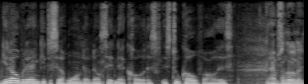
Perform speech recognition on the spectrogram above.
get over there and get yourself warmed up. Don't sit in that cold. It's, it's too cold for all this. Absolutely.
